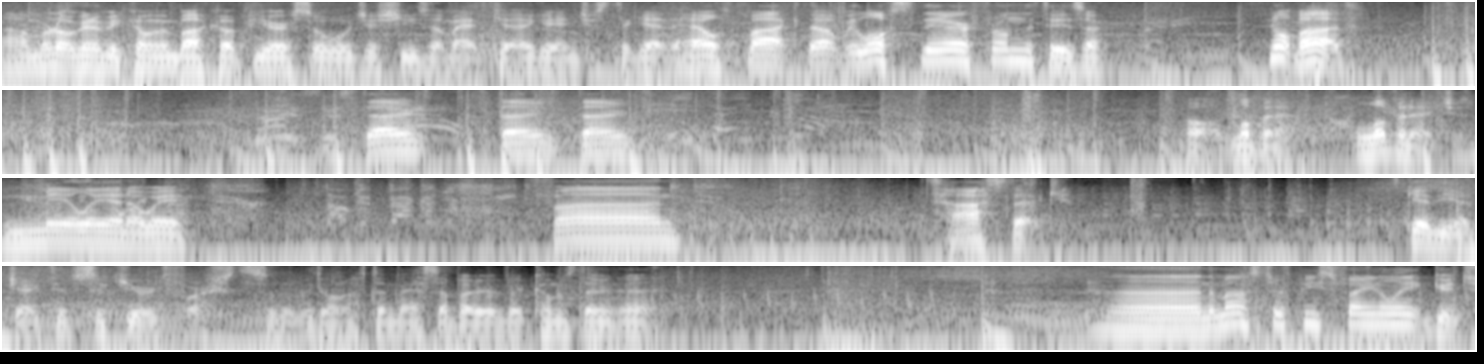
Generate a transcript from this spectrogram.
Um, we're not going to be coming back up here, so we'll just use a medkit again just to get the health back that we lost there from the taser. Not bad. Down. down, down. Oh, loving it. Loving it. Just meleeing away. Fantastic. Let's get the objective secured first so that we don't have to mess about if it comes down to it. And the masterpiece finally. Good.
